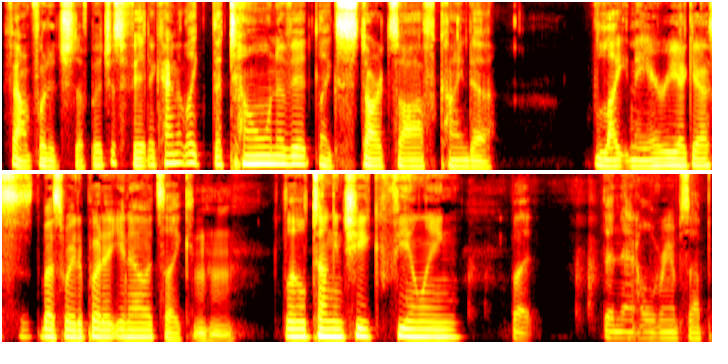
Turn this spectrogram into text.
found footage stuff, but it just fit. It kind of like the tone of it, like starts off kind of light and airy. I guess is the best way to put it. You know, it's like mm-hmm. little tongue in cheek feeling, but then that whole ramps up.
